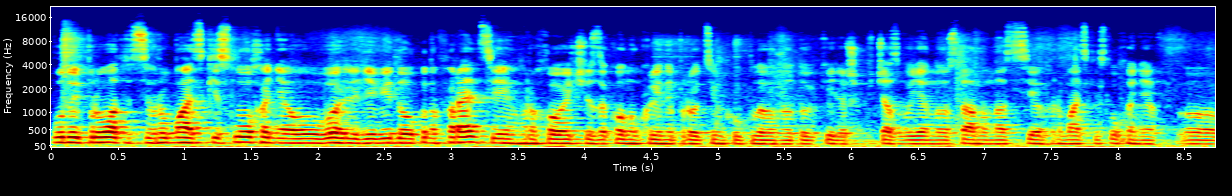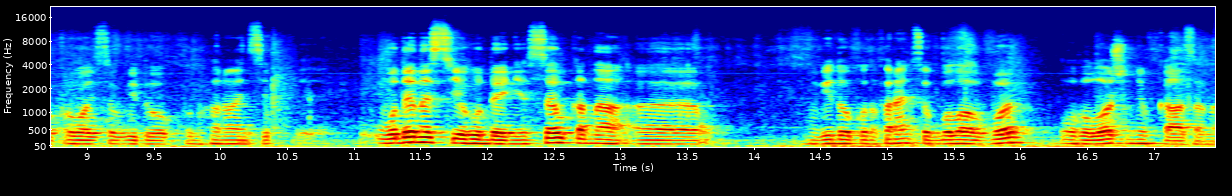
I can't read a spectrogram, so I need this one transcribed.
будуть проводитися громадські слухання у вигляді відеоконференції, враховуючи закон України про оцінку впливу на довкілля, що під час воєнного стану у нас всі громадські слухання проводяться у відеоконференції в 11 годині. Ссылка на е, відеоконференцію була в оголошенні вказана.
